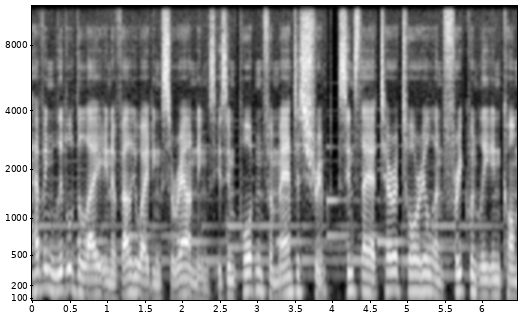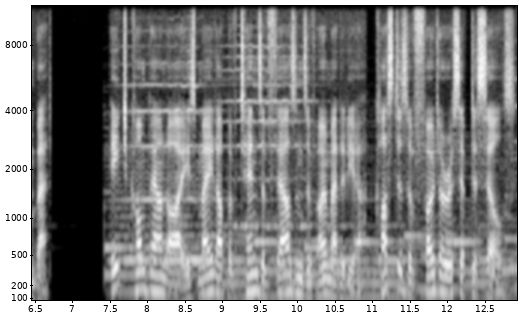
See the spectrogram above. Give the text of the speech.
Having little delay in evaluating surroundings is important for mantis shrimp, since they are territorial and frequently in combat. Each compound eye is made up of tens of thousands of ommatidia, clusters of photoreceptor cells.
